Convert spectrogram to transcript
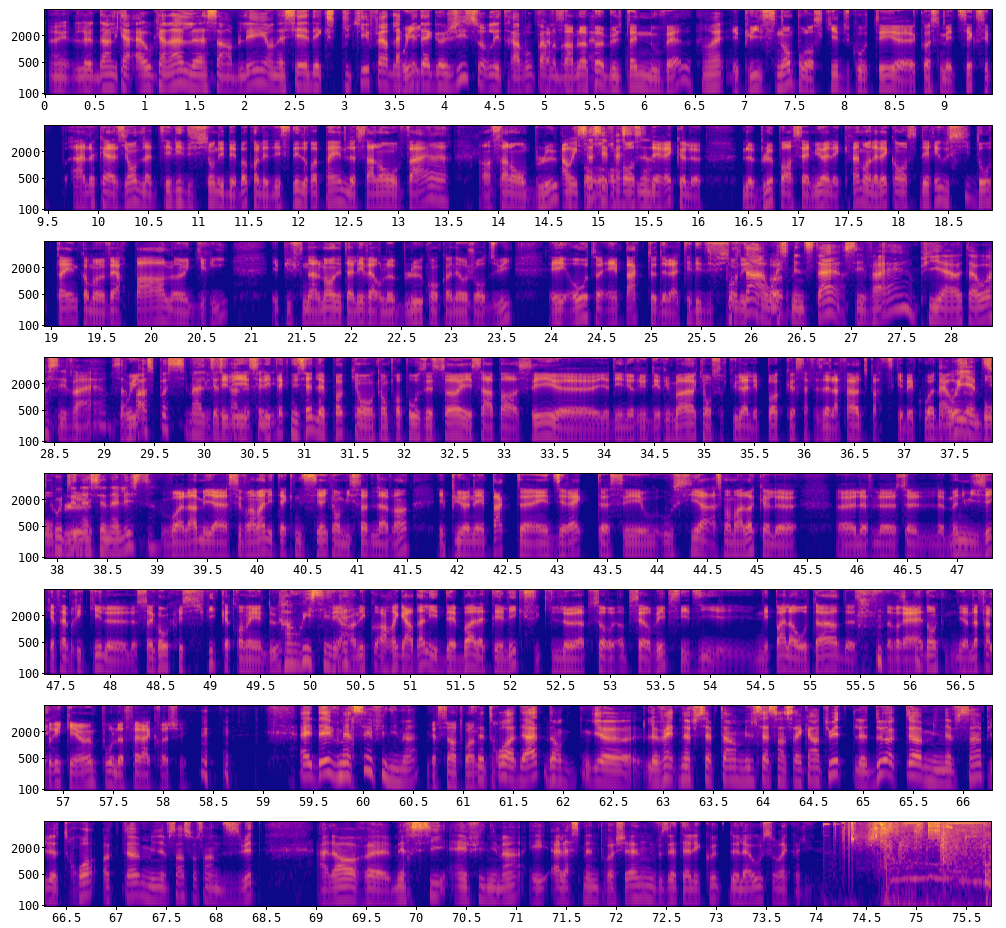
dans le, au canal de l'Assemblée, on essayait d'expliquer, faire de la pédagogie sur les travaux parlementaires. Ça ressemble un peu à un bulletin de nouvelles. Et puis sinon, pour ce qui est du côté cosmétique, c'est à l'occasion de la télédiffusion des débats qu'on a décidé de repeindre le salon vert en salon bleu. Ah oui, ça c'est On considérait que le, le bleu passait mieux à l'écran, mais on avait considéré aussi d'autres teintes comme un vert pâle, un gris. Et puis finalement, on est allé vers le bleu qu'on connaît aujourd'hui. Et autre impact de la télédiffusion Pourtant, à Westminster, c'est vert, puis à Ottawa, c'est vert. Ça passe pas si mal que ça. C'est les techniciens de l'époque qui ont, proposé ça et ça a passé. Euh, il y a des, des, rumeurs qui ont circulé à l'époque que ça faisait l'affaire du Parti québécois. Ah oui, il y a un petit côté nationaliste. Voilà, mais euh, c'est vraiment les techniciens qui ont mis ça de l'avant. Et puis un impact indirect, c'est aussi à ce moment-là que le euh, le, menuisier qui a fabriqué le, second crucifix de 82. Ah oui, c'est En, en, regardant les débats à la télé qu'il l'a observé puis s'est dit il n'est pas à la hauteur de ce qu'il devrait être. Donc, il en a fabriqué un pour le faire accrocher. Hey Dave, merci infiniment. Merci Antoine. C'est trois dates. Donc, il y a le 29 septembre 1758, le 2 octobre 1900, puis le 3 octobre 1978. Alors, euh, merci infiniment et à la semaine prochaine. Vous êtes à l'écoute de là-haut sur la colline.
